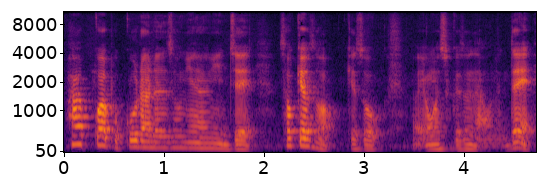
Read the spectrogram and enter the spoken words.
화합과 복구라는 성향이 이제 섞여서 계속 어, 영화 속에서 나오는데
